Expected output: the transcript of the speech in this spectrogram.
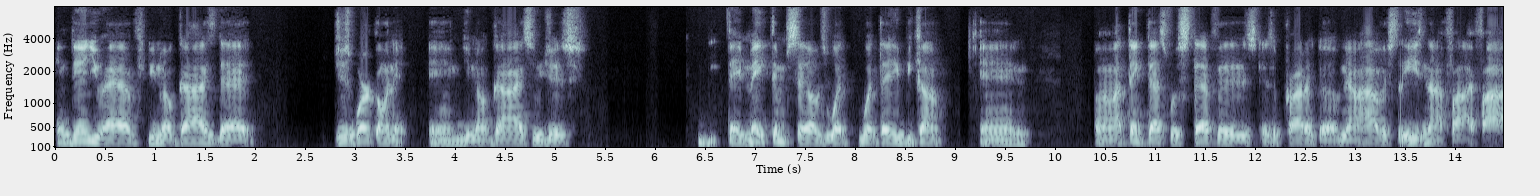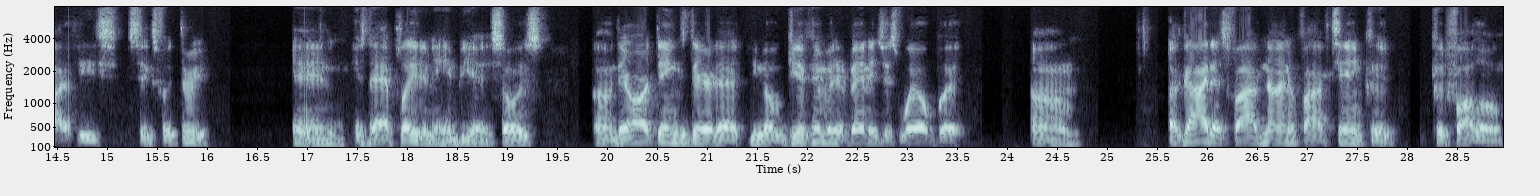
And then you have, you know, guys that just work on it and, you know, guys who just they make themselves what what they become. And uh, I think that's what Steph is is a product of. Now, obviously, he's not five five; he's six foot three, and his dad played in the NBA. So it's um, there are things there that you know give him an advantage as well. But um, a guy that's five nine and five ten could could follow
